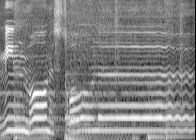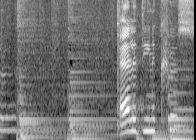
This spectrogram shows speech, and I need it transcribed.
Min månestråle alle dine kys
